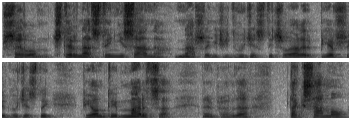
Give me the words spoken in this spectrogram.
przełom 14 Nisana nasze, gdzieś 21, 25 marca, prawda? Tak samo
